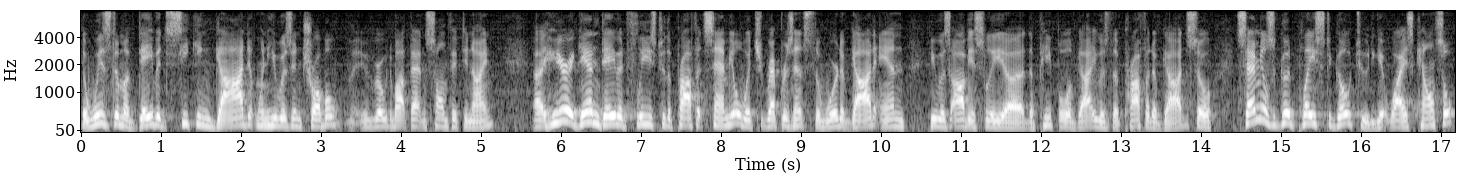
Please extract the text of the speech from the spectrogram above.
the wisdom of David seeking God when he was in trouble. He wrote about that in Psalm 59. Uh, here again, David flees to the prophet Samuel, which represents the word of God, and he was obviously uh, the people of God. He was the prophet of God. So Samuel's a good place to go to to get wise counsel,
